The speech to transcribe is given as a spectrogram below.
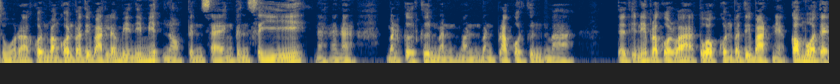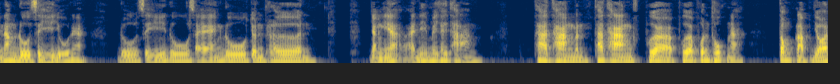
สมมติว่าคนบางคนปฏิบัติแล้วมีนิมิตเนาะเป็นแสงเป็นสีนะนะนะมันเกิดขึ้นมันมันมันปรากฏขึ้นมา แต่ทีนี้ปรากฏว่าตัวคนปฏิบัติเนี่ยก็มัวแต่นั่งดูสีอยู่เนี่ย ดูสีดูแสงดูจนเพลิน อย่างเงี้ยอันนี้ไม่ใช่ทาง ถ้าทางมันถ้าทางเพื่อเพื่อพ้นทุกนะ ต้องกลับย้อน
